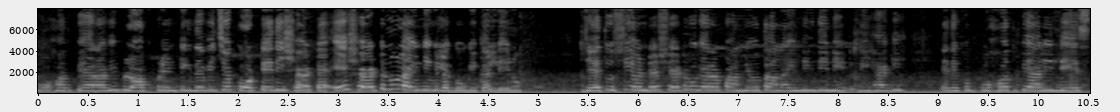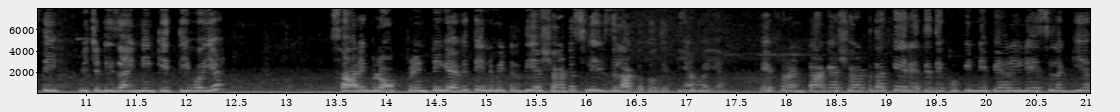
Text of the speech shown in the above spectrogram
ਬਹੁਤ ਪਿਆਰਾ ਵੀ ਬਲੌਕ ਪ੍ਰਿੰਟਿੰਗ ਦੇ ਵਿੱਚ ਕੋਟੇ ਦੀ ਸ਼ਰਟ ਹੈ। ਇਹ ਸ਼ਰਟ ਨੂੰ ਲਾਈਨਿੰਗ ਲੱਗੂਗੀ ਕੱਲੀ ਨੂੰ। ਜੇ ਤੁਸੀਂ ਅੰਡਰ ਸ਼ਰਟ ਵਗੈਰਾ ਪਾਉਂਦੇ ਹੋ ਤਾਂ ਲਾਈਨਿੰਗ ਦੀ ਨੀਡ ਨਹੀਂ ਹੈਗੀ। ਇਹ ਦੇਖੋ ਬਹੁਤ ਪਿਆਰੀ ਲੇਸ ਦੀ ਵਿੱਚ ਡਿਜ਼ਾਈਨਿੰਗ ਕੀਤੀ ਹੋਈ ਹੈ। ਸਾਰੀ ਬਲੌਕ ਪ੍ਰਿੰਟਿੰਗ ਹੈ। ਵੀ 3 ਮੀਟਰ ਦੀ ਹੈ ਸ਼ਰਟ 슬ੀਵਸ ਅਲੱਗ ਤੋਂ ਦਿੱਤੀਆਂ ਹੋਈਆਂ। ਇਹ ਫਰੰਟ ਆ ਗਿਆ ਸ਼ਰਟ ਦਾ। ਘੇਰੇ ਤੇ ਦੇਖੋ ਕਿੰਨੀ ਪਿਆਰੀ ਲੇਸ ਲੱਗੀ ਹੈ।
